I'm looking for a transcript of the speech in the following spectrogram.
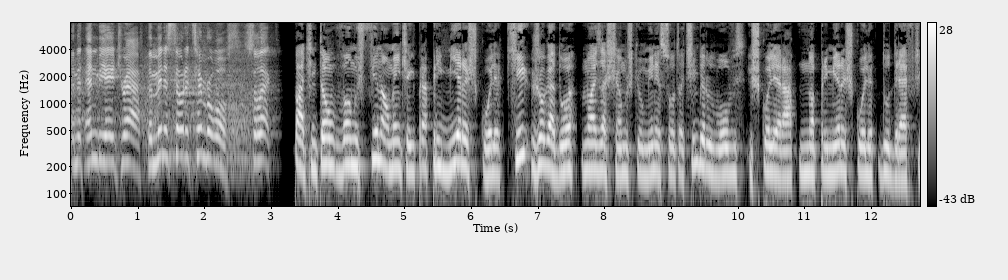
in the NBA draft, the Minnesota Timberwolves select Paty, então vamos finalmente aí para a primeira escolha. Que jogador nós achamos que o Minnesota Timberwolves escolherá na primeira escolha do draft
